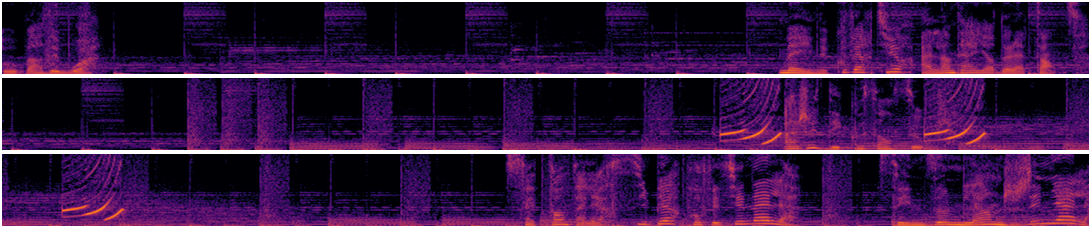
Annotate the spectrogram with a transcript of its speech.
aux barres de bois. Mets une couverture à l'intérieur de la tente. Ajoute des coussins souples. Cette tente a l'air super professionnelle. C'est une zone lounge géniale.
